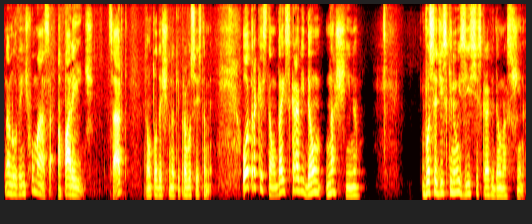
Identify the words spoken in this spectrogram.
na nuvem de fumaça, aparente, certo? Então estou deixando aqui para vocês também. Outra questão da escravidão na China. Você diz que não existe escravidão na China.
